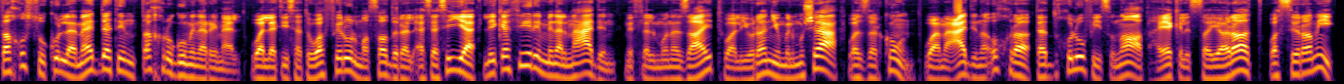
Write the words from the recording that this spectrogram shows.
تخص كل مادة تخرج من الرمال والتي ستوفر المصادر الأساسية لكثير من المعادن مثل المونازايت واليورانيوم المشع والزركون ومعادن أخرى تدخل في صناعة هياكل السيارات والسيراميك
